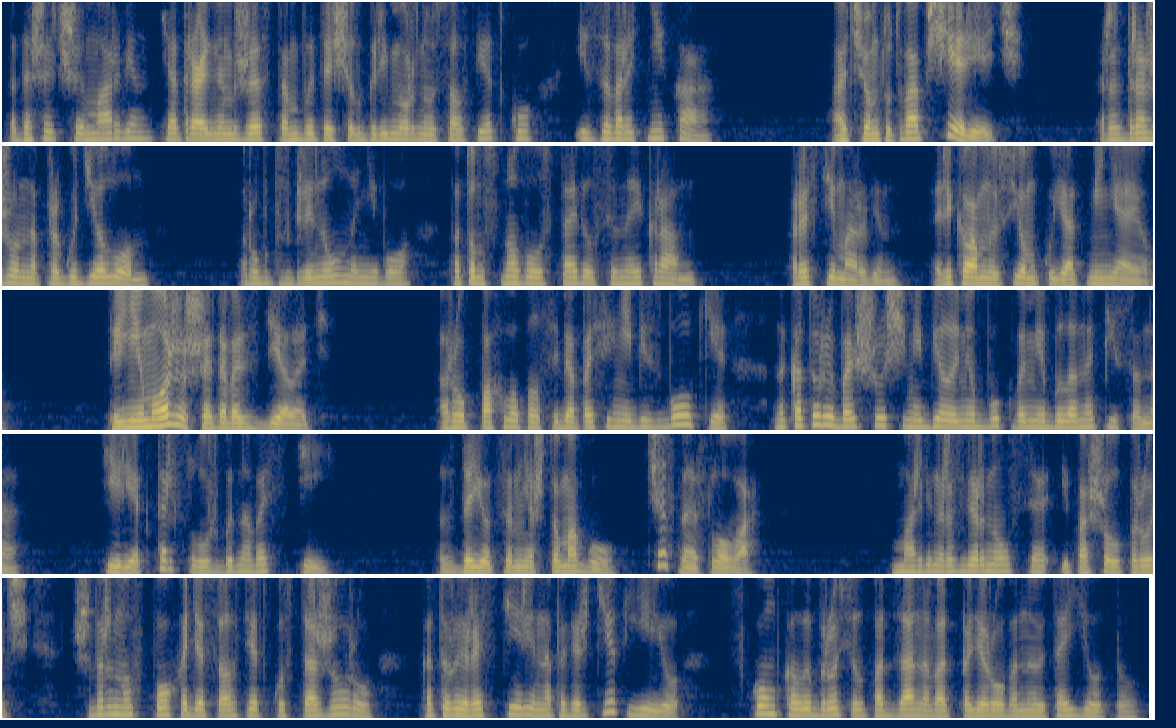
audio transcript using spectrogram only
Подошедший Марвин театральным жестом вытащил гримерную салфетку из-за воротника. «О чем тут вообще речь?» Раздраженно прогудел он. Руб взглянул на него, потом снова уставился на экран. «Прости, Марвин, рекламную съемку я отменяю». «Ты не можешь этого сделать?» Роб похлопал себя по синей бейсболке, на которой большущими белыми буквами было написано «Директор службы новостей». «Сдается мне, что могу. Честное слово». Марвин развернулся и пошел прочь, швырнув походя салфетку стажеру, который, растерянно повертев ею, скомкал и бросил под заново отполированную «Тойоту».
